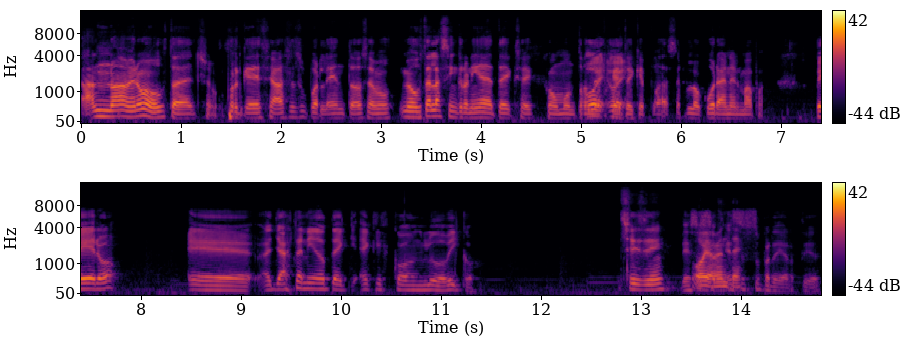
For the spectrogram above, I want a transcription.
Ah, no, a mí no me gusta, de hecho, porque se hace súper lento. O sea, me, gusta la sincronía de Tex con un montón de y que pueda hacer locura en el mapa. Pero, eh, ya has tenido TX con Ludovico. Sí, sí, obviamente. eso es súper divertido.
